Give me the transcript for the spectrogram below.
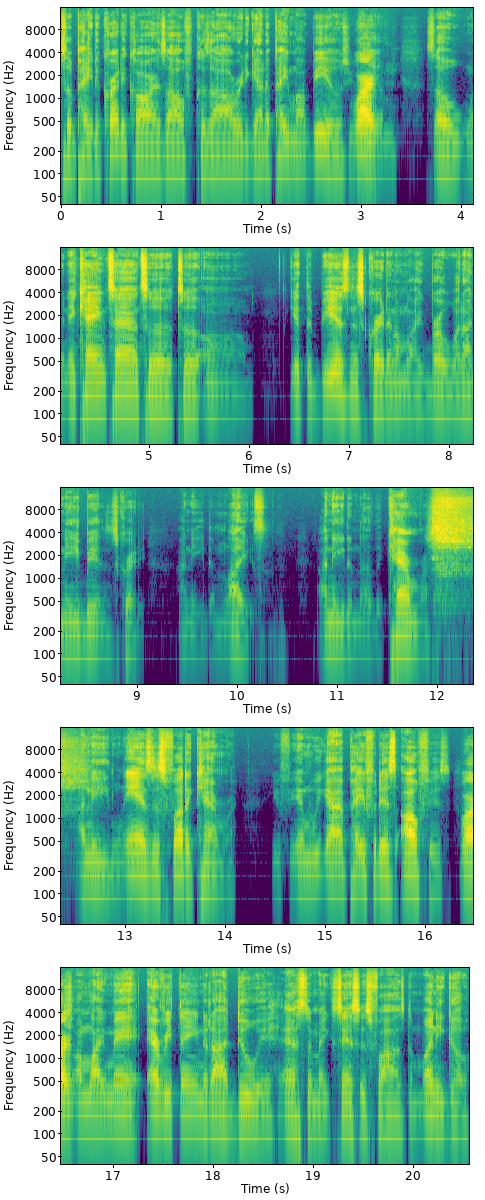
to pay the credit cards off because I already got to pay my bills. You Right. So when it came time to to um get the business credit, I'm like, bro, what I need business credit? I need them lights. I need another camera. I need lenses for the camera. You feel me? We gotta pay for this office. right. So I'm like, man, everything that I do, it has to make sense as far as the money go.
